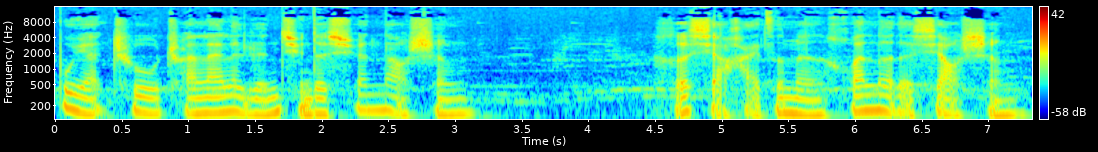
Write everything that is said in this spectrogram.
不远处传来了人群的喧闹声和小孩子们欢乐的笑声。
